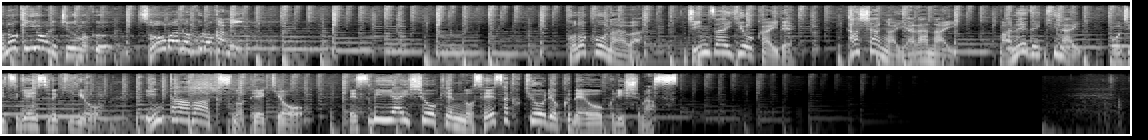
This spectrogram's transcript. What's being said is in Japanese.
この企業に注目。相場の袋このコーナーは人材業界で他社がやらない真似できないを実現する企業インターワークスの提供 SBI 証券の政策協力でお送りします。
